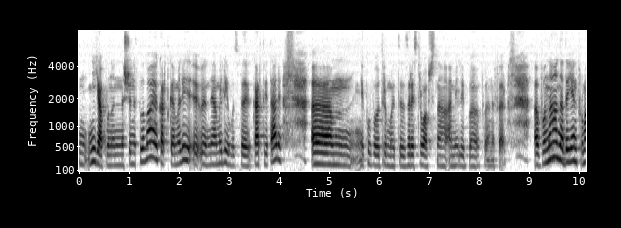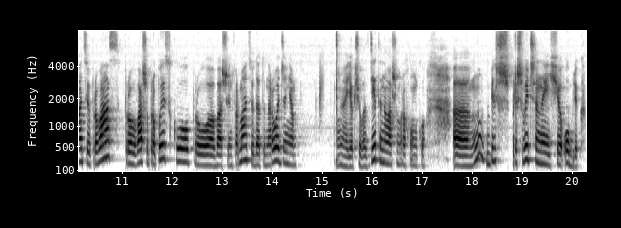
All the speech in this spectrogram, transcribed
Ніяк воно ні на що не впливає. Картка Амелі, е, не Амелі, господи, карт Віталі, е, яку ви отримуєте, зареєструвавшись на Амелі ПНФР. Вона надає інформацію про вас, про вашу прописку, про вашу інформацію, дату народження. Якщо у вас діти на вашому рахунку, ну, більш пришвидшений облік,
